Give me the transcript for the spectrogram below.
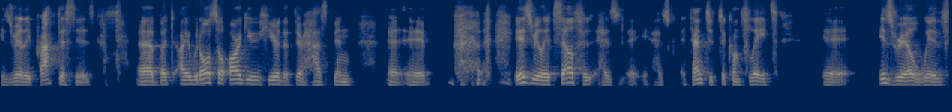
Israeli practices. Uh, but I would also argue here that there has been uh, uh, Israel itself has has attempted to conflate uh, Israel with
